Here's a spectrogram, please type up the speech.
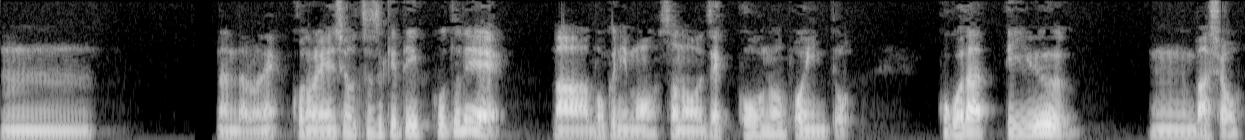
うーん、なんだろうね、この練習を続けていくことで、まあ僕にもその絶好のポイント、ここだっていう、うん、場所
